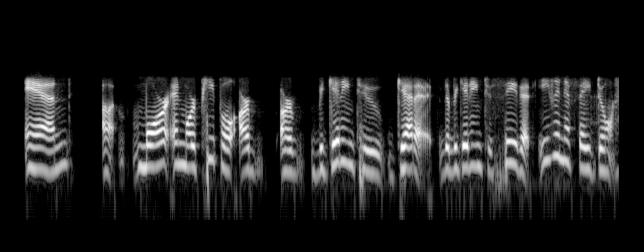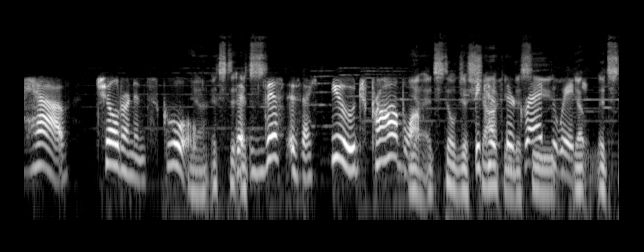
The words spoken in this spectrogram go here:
and uh, more and more people are are beginning to get it. They're beginning to see that even if they don't have children in school, Yeah. It's that it's this is a huge problem. Yeah, it's still just because shocking they're to graduating. see. Yep, it's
